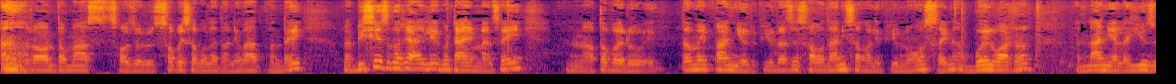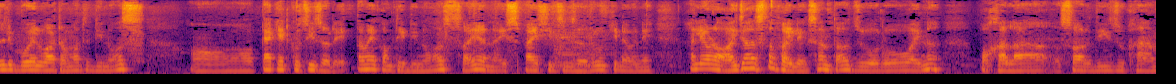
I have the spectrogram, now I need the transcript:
र अन्तमा हजुर सबै सबैलाई धन्यवाद भन्दै र विशेष गरी अहिलेको टाइममा चाहिँ तपाईँहरू एकदमै पानीहरू पिउँदा चाहिँ सावधानीसँगले पिउनुहोस् होइन? बोइल वाटर नानीहरूलाई युजली बोइल वाटर मात्रै दिनुहोस् प्याकेटको चिजहरू एकदमै कम्ती दिनुहोस् है? होइन स्पाइसी चिजहरू किनभने अहिले एउटा हैजा जस्तो फैलिएको छ नि त ज्वरो होइन? पखाला सर्दी जुखाम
